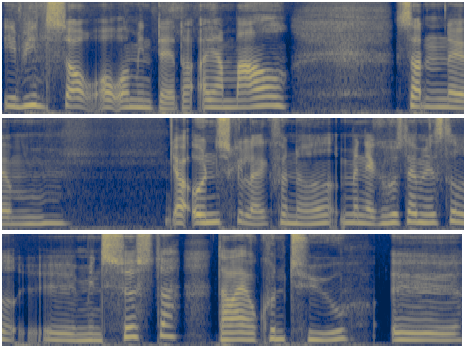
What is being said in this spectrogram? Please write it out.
i min sorg over min datter, og jeg er meget sådan... Øhm, jeg undskylder ikke for noget, men jeg kan huske, at jeg mistede øh, min søster. Der var jeg jo kun 20. Øh,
